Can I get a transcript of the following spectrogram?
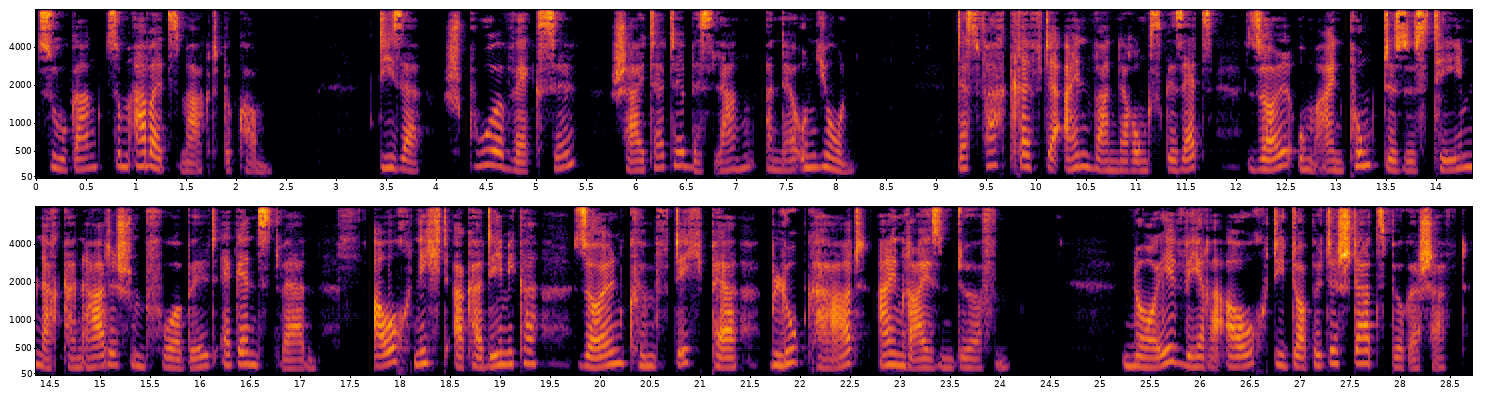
Zugang zum Arbeitsmarkt bekommen. Dieser Spurwechsel scheiterte bislang an der Union. Das Fachkräfteeinwanderungsgesetz soll um ein Punktesystem nach kanadischem Vorbild ergänzt werden. Auch Nicht-Akademiker sollen künftig per Blue Card einreisen dürfen. Neu wäre auch die doppelte Staatsbürgerschaft.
